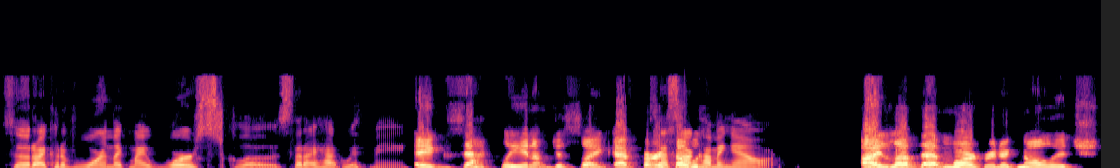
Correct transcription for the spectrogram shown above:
so that I could have worn like my worst clothes that I had with me. exactly? And I'm just like, at first, That's I was coming out. I love that Margaret acknowledged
